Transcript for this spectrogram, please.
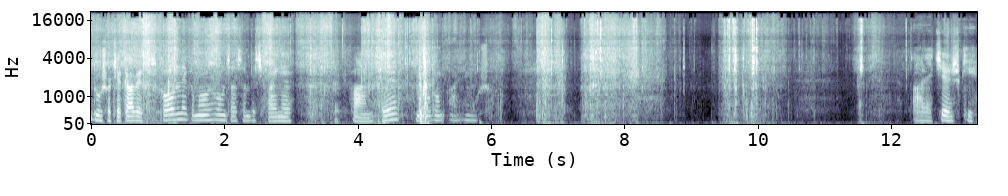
dużo ciekawych szkolnych mogą czasem być fajne fanty mogą, a nie muszą. Ale ciężki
